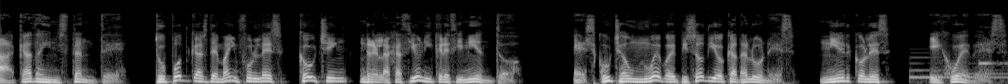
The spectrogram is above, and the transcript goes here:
a cada instante, tu podcast de mindfulness, coaching, relajación y crecimiento. Escucha un nuevo episodio cada lunes, miércoles y jueves.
